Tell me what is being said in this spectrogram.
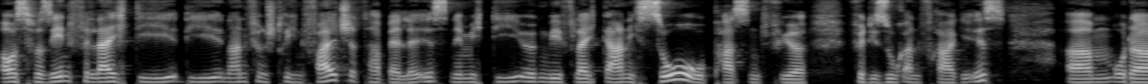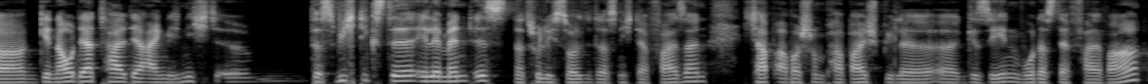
aus Versehen vielleicht die, die in Anführungsstrichen falsche Tabelle ist, nämlich die irgendwie vielleicht gar nicht so passend für, für die Suchanfrage ist. Ähm, oder genau der Teil, der eigentlich nicht äh, das wichtigste Element ist. Natürlich sollte das nicht der Fall sein. Ich habe aber schon ein paar Beispiele äh, gesehen, wo das der Fall war.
